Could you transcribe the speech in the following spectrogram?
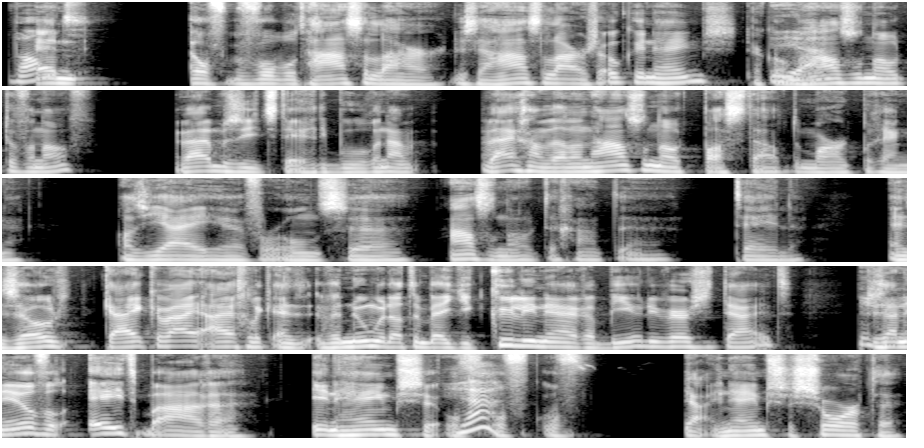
want? en, of bijvoorbeeld hazelaar. Dus de hazelaar is ook inheems. Daar komen Ja. hazelnoten vanaf. En wij hebben zoiets tegen die boeren. Nou, wij gaan wel een hazelnootpasta op de markt brengen. Als jij eh, voor ons eh, hazelnoten gaat eh, telen. En zo kijken wij eigenlijk, en we noemen dat een beetje culinaire biodiversiteit. Er zijn heel veel eetbare inheemse of, Ja. of, of ja, inheemse soorten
